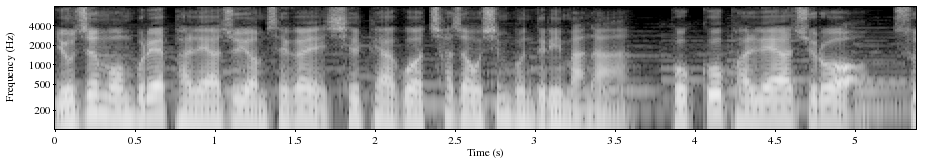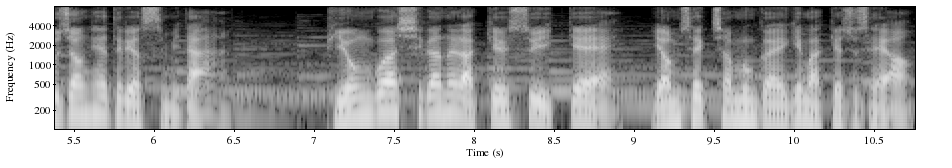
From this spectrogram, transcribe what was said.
요즘 옴브레 발레아주 염색을 실패하고 찾아오신 분들이 많아 복구 발레아주로 수정해드렸습니다. 비용과 시간을 아낄 수 있게 염색 전문가에게 맡겨주세요.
